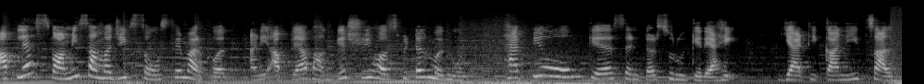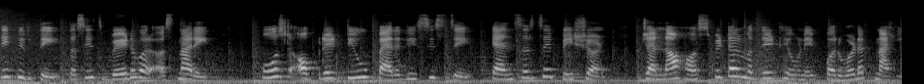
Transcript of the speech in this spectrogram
आपल्या स्वामी सामाजिक संस्थेमार्फत आणि आपल्या भाग्यश्री हॉस्पिटलमधून हॅपी होम केअर सेंटर सुरू केले आहे. या ठिकाणी चालते फिरते तसेच बेडवर असणारे पोस्ट ऑपरेटिव्ह पॅरालिसिसचे कॅन्सरचे पेशंट ज्यांना हॉस्पिटलमध्ये ठेवणे परवडत नाही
